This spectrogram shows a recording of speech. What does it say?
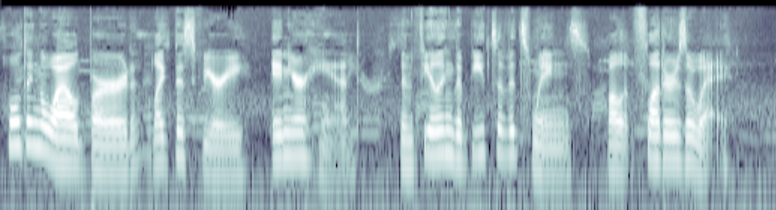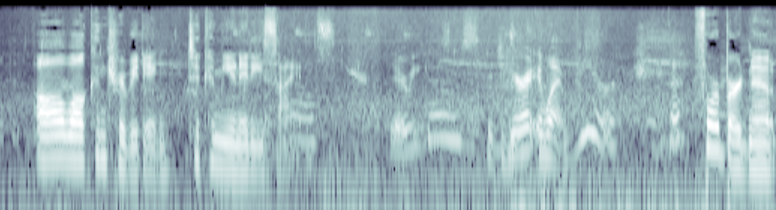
Holding a wild bird, like this Veery, in your hand, then feeling the beats of its wings while it flutters away, all while contributing to community science. There he goes. Did you hear it? It went veer. For BirdNote,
